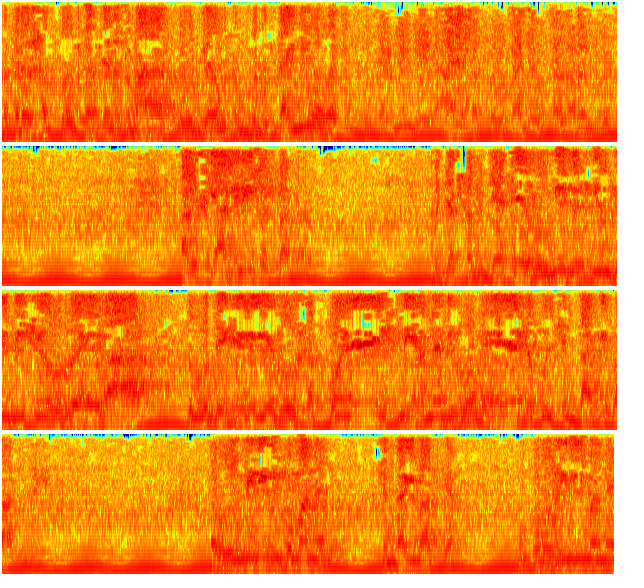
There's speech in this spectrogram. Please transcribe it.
तो फिर सब क्रोध करते तो तुम्हारा क्रोध जो है तुमको दुखदाई नहीं होगा। तुमको करने देगा अरे सबको होता जो होता है। अब इसके आगे नहीं सोच पाता। तो जब सब जैसे रोगी व्यक्तियों के बीच में वो रहेगा तो वो देखेगा ये रोग सबको है, इसलिए हमें भी रोग है तो कोई चिंता की बात नहीं। और रोग भी नहीं उनको माने, चिंता की बात क्या? उनको रोग ही नहीं माने।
